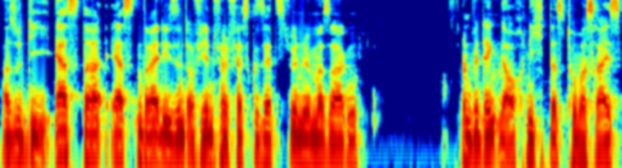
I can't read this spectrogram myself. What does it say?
Also die erste, ersten drei, die sind auf jeden Fall festgesetzt, würden wir mal sagen. Und wir denken auch nicht, dass Thomas Reis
